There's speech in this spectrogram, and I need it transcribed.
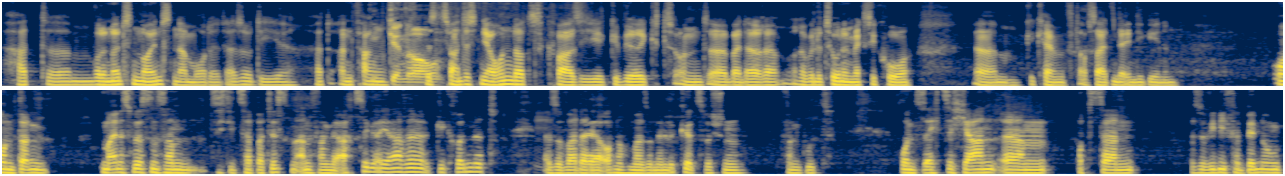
hat, ähm, wurde 1919 ermordet, also die hat Anfang genau. des 20. Jahrhunderts quasi gewirkt und äh, bei der Re Revolution in Mexiko ähm, gekämpft auf Seiten der Indigenen. Und dann meines Wissens haben sich die Zapatisten Anfang der 80er Jahre gegründet. Also war da ja auch nochmal so eine Lücke zwischen von gut rund 60 Jahren, ähm, ob es dann, also wie die Verbindung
